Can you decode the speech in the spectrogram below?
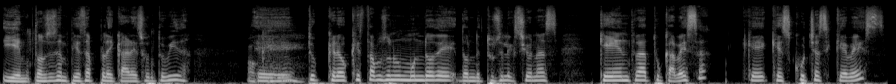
Y entonces empieza a aplicar eso en tu vida. Eh, tú creo que estamos en un mundo de donde tú seleccionas qué entra a tu cabeza, qué, qué escuchas y qué ves.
